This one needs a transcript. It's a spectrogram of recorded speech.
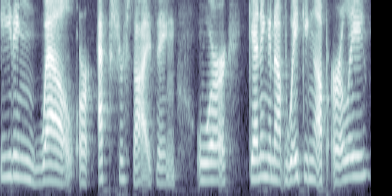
eating well or exercising or getting enough, waking up early,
